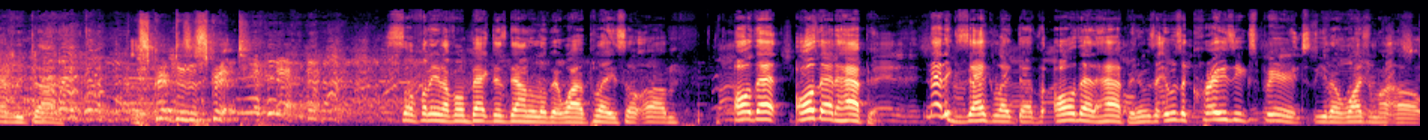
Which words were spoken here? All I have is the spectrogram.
every time. A script is a script. So funny enough, I'm gonna back this down a little bit while I play. So um, all that all that happened not exactly like that, but all that happened. It was it was a crazy experience, you know, watching my uh,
